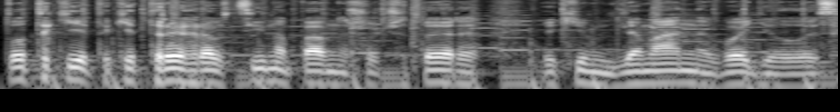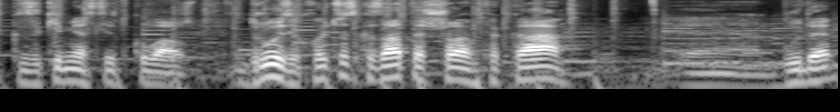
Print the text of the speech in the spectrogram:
то такі, такі три гравці, напевно, що чотири, яким для мене виділились, з яким я слідкував. Друзі, хочу сказати, що МФК е, буде.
